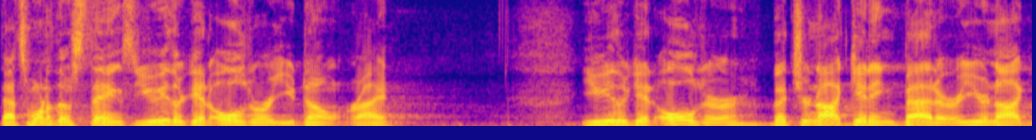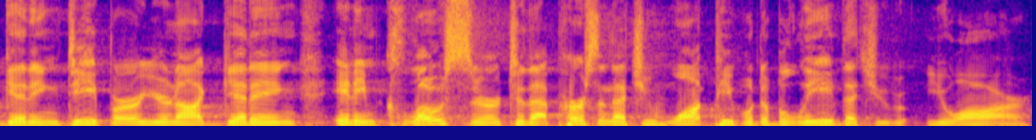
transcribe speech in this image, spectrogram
That's one of those things. You either get older or you don't, right? You either get older, but you're not getting better, you're not getting deeper, you're not getting any closer to that person that you want people to believe that you, you are.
